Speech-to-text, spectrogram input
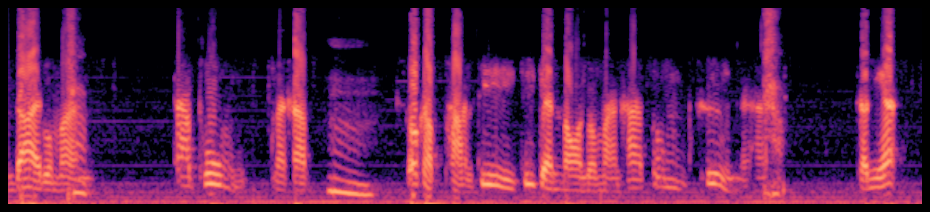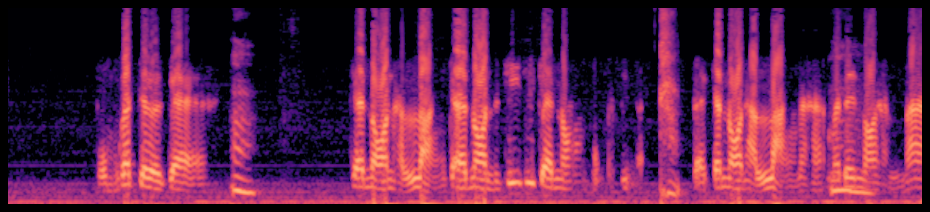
ำได้ประมาณครับห้าทุ่มนะครับอืมก็ขับผ่านที่ที่แกนอนประมาณห้าทุ่มครึ่งนะฮะครับคันเนี้ย ผมก็เจอแกอ่าแกนอนหันหลัง แกนอนที่ที่แกนอนปกติอะครับ แต่แกนอนหันหลังนะฮะ ไม่ได้อืมนอนหันหน้า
